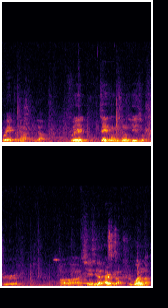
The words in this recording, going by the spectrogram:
会怎么样怎么样，所以这种东西就是呃写起来还是比较直观的，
